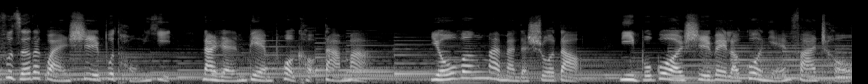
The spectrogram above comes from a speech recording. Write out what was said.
负责的管事不同意，那人便破口大骂。尤翁慢慢的说道：“你不过是为了过年发愁，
